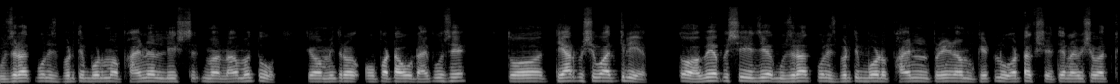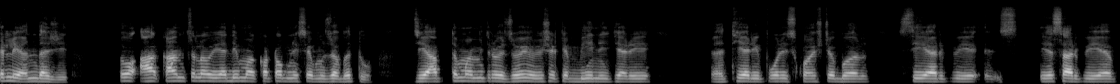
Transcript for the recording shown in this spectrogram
ગુજરાત પોલીસ ભરતી બોર્ડમાં ફાઇનલ લિસ્ટમાં નામ હતું, તેવા મિત્રો ઓપટ આઉટ આપ્યું છે. તો ત્યાર પછી વાત કરીએ. તો હવે પછી જે ગુજરાત પોલીસ ભરતી બોર્ડ ફાઇનલ પરિણામ કેટલું અટકશે તેના વિશે વાત કરી લઈએ અંદાજિત. તો આ કામ ચલાવ યાદીમાં કટઓફ નીચે મુજબ હતું. જે આપ તમામ મિત્રોએ જોયું હશે કે બિન હથિયારી હથિયારી police constable CRP SRPF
